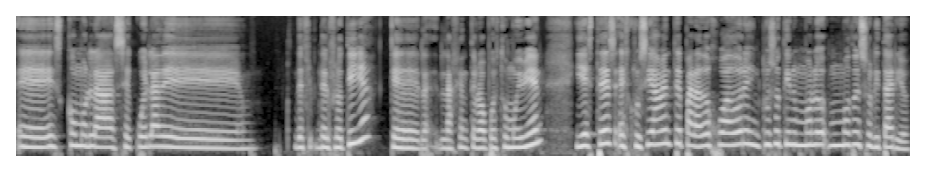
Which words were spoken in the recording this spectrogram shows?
eh, es como la secuela de, de- del Flotilla, que la, gente lo ha puesto muy bien. Y este es exclusivamente para dos jugadores, incluso tiene un modo, un modo en solitario.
